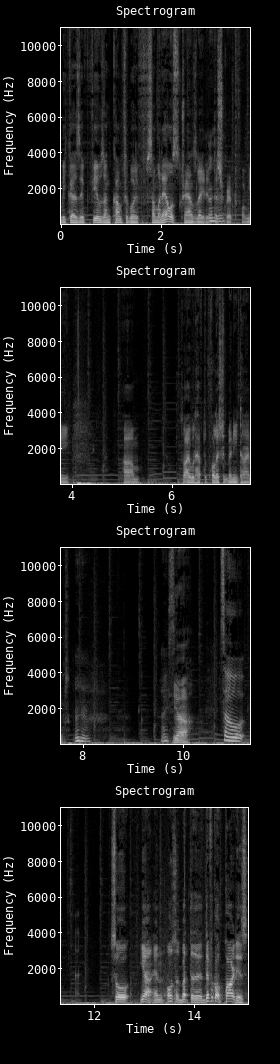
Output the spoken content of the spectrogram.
because it feels uncomfortable if someone else translated Mm-hmm. the script for me. Um, so I would have to polish it many times. I see. Yeah. So So yeah, and also, but the difficult part is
